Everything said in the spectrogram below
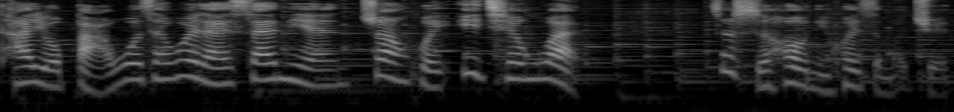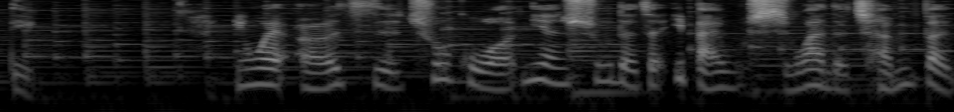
他有把握在未来三年赚回一千万，这时候你会怎么决定？因为儿子出国念书的这一百五十万的成本，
